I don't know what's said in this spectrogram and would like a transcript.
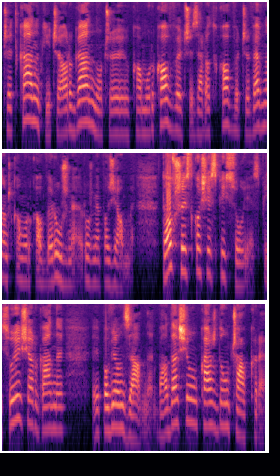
czy tkanki, czy organu, czy komórkowy, czy zarodkowy, czy wewnątrzkomórkowy, różne, różne poziomy. To wszystko się spisuje. Spisuje się organy y, powiązane, bada się każdą czakrę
